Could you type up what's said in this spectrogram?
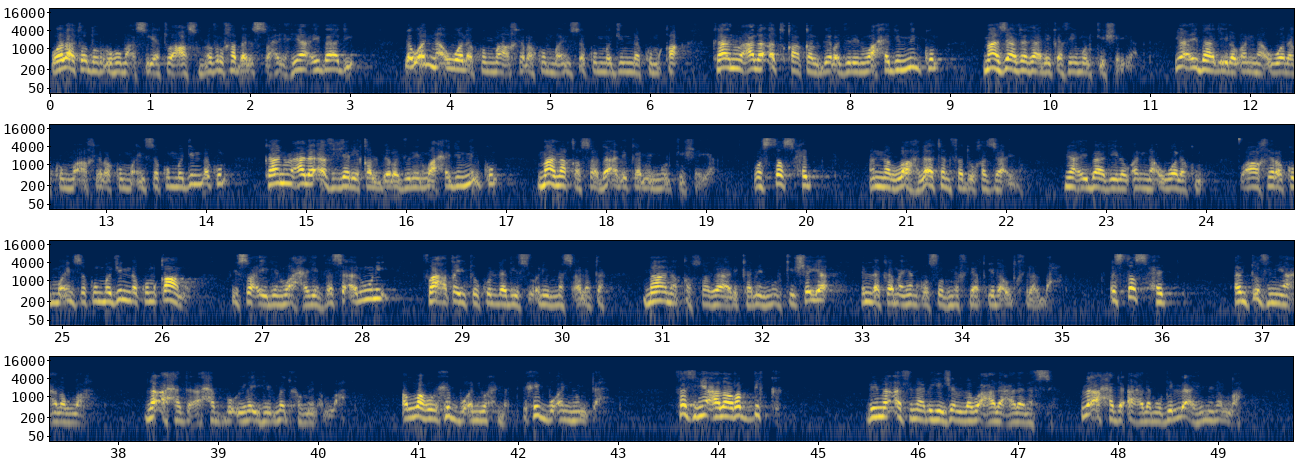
ولا تضره معصية عاصم. وفي الخبر الصحيح يا عبادي لو أن أولكم وآخركم وإنسكم وجنكم كانوا على أتقى قلب رجل واحد منكم ما زاد ذلك في ملك شيئا. يا عبادي لو أن أولكم وآخركم وإنسكم وجنكم كانوا على أفجر قلب رجل واحد منكم ما نقص ذلك من ملك شيئا. واستصحب أن الله لا تنفد خزائنه. يا عبادي لو أن أولكم وآخركم وإنسكم وجنكم قاموا في صعيد واحد فسألوني فأعطيت كل ذي سؤال مسألته. ما نقص ذلك من ملك شيئا إلا كما ينقص المخيط إذا أدخل البحر. استصحب أن تثني على الله. لا أحد أحب إليه المدح من الله. الله يحب أن يحمد يحب أن يمدح. فاثني على ربك بما أثنى به جل وعلا على نفسه. لا أحد أعلم بالله من الله.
